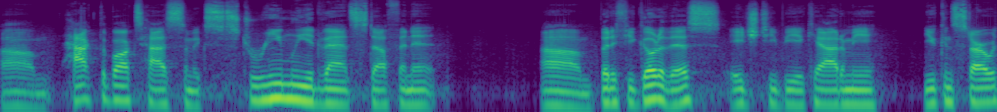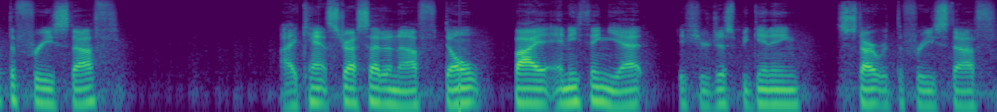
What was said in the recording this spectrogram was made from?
Um, Hack the Box has some extremely advanced stuff in it. Um, but if you go to this, HTB Academy, you can start with the free stuff. I can't stress that enough. Don't buy anything yet. If you're just beginning, start with the free stuff.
